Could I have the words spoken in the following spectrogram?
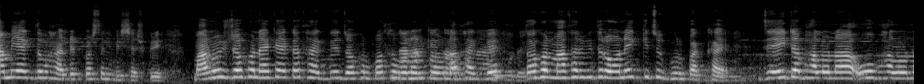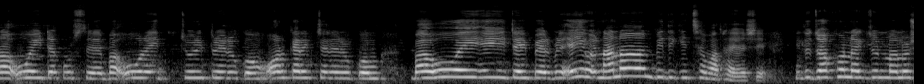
আমি একদম হান্ড্রেড পার্সেন্ট বিশ্বাস করি। মানুষ যখন একা একা থাকবে যখন কথা বলার কেউ না থাকবে তখন মাথার ভিতরে অনেক কিছু ঘুরপাক খায়। যে এইটা ভালো না ও ভালো না ও এইটা করছে বা ওর এই চরিত্র এরকম ওর ক্যারেক্টার এরকম বা ও এই এই টাইপের মানে এই নানান বিদিক ইচ্ছা মাথায় আসে। কিন্তু যখন একজন মানুষ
